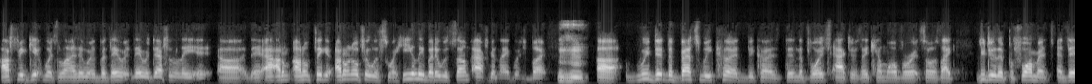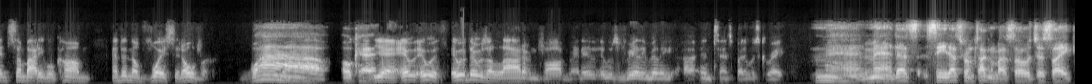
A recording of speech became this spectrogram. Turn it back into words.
I forget which lines they were, but they were they were definitely. Uh, they, I don't I don't think it, I don't know if it was Swahili, but it was some African language. But mm-hmm. uh, we did the best we could because then the voice actors they come over it, so it's like you do the performance and then somebody will come and then they'll voice it over. Wow. Okay. Yeah, it it was it was there was a lot of involvement. It it was really really uh, intense, but it was great. Man, man, that's see that's what I'm talking about. So just like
